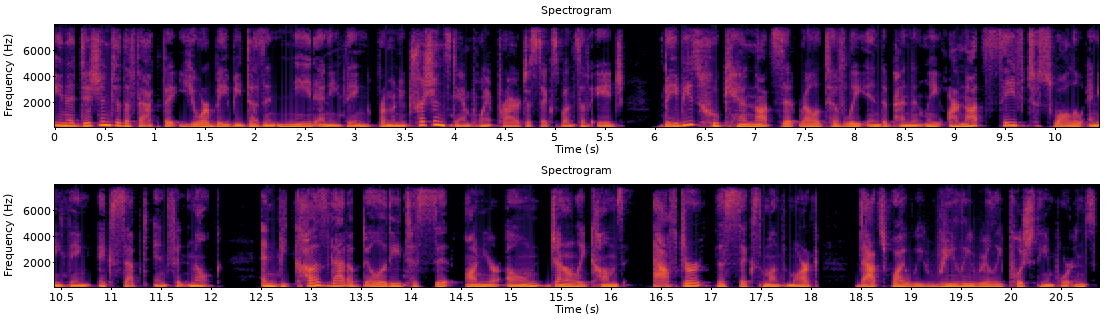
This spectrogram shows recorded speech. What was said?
In addition to the fact that your baby doesn't need anything from a nutrition standpoint prior to six months of age, babies who cannot sit relatively independently are not safe to swallow anything except infant milk. And because that ability to sit on your own generally comes after the six month mark, that's why we really, really push the importance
